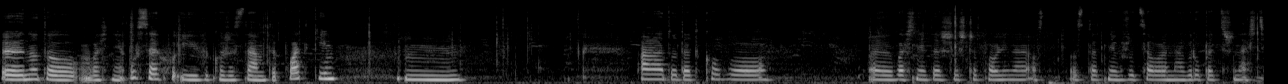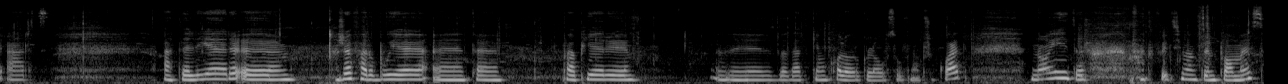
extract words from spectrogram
e, no to właśnie usechł i wykorzystałam te płatki. Mm. A dodatkowo e, właśnie też jeszcze Paulina ostatnio wrzucała na grupę 13 Arts Atelier, e, że farbuje e, te papiery e, z dodatkiem Color Glowsów na przykład. No i też podchwyciłam ten pomysł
